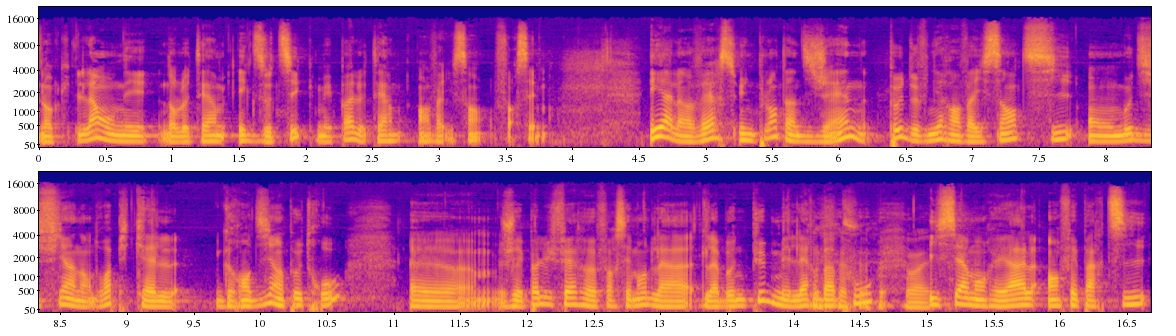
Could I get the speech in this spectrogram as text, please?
Donc là, on est dans le terme exotique, mais pas le terme envahissant, forcément. Et à l'inverse, une plante indigène peut devenir envahissante si on modifie un endroit puis qu'elle grandit un peu trop. Euh, je vais pas lui faire euh, forcément de la, de la bonne pub, mais l'herbe à poux, Ouais. ici à Montréal, en fait partie.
